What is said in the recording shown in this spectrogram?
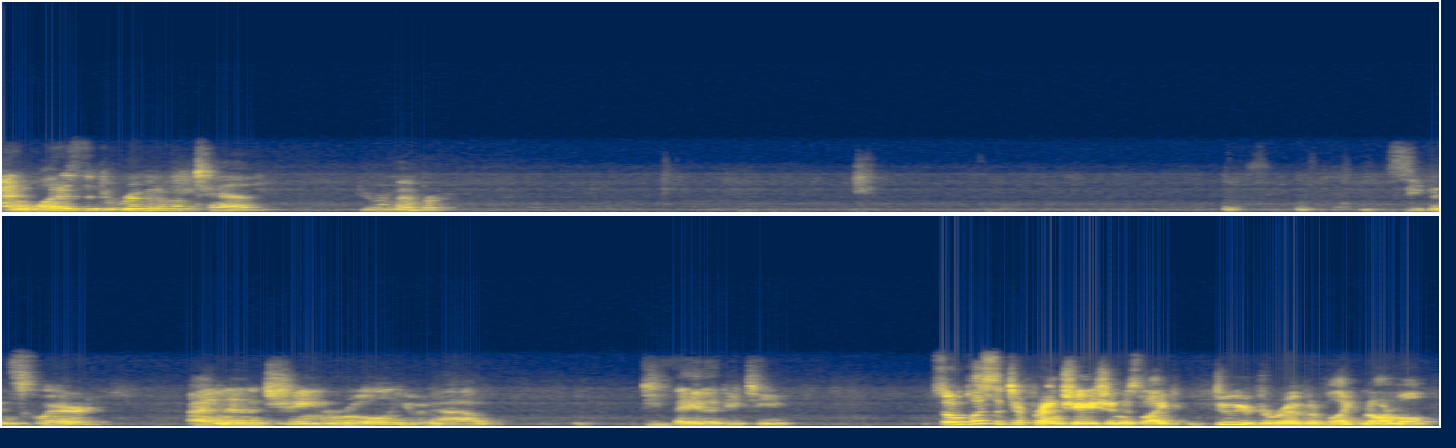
And what is the derivative of tan? Do you remember? Squared, and then a chain rule, you would have d theta dt. So implicit differentiation is like, do your derivative like normal,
